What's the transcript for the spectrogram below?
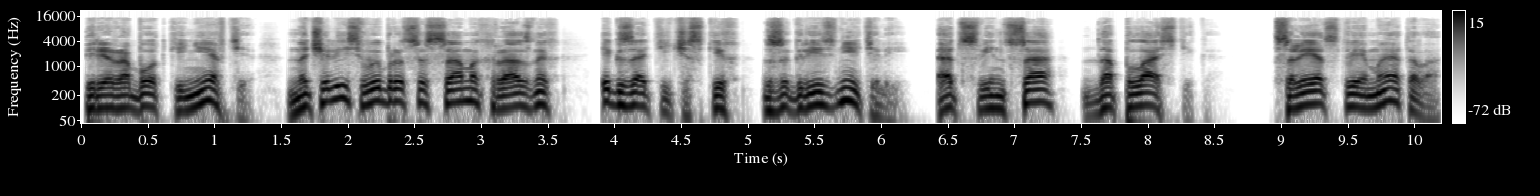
переработки нефти начались выбросы самых разных экзотических загрязнителей, от свинца до пластика. Следствием этого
